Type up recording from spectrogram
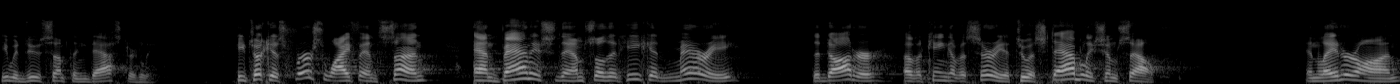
he would do something dastardly. He took his first wife and son and banished them so that he could marry the daughter of a king of Assyria to establish himself. And later on,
